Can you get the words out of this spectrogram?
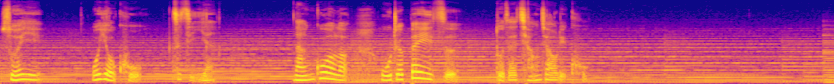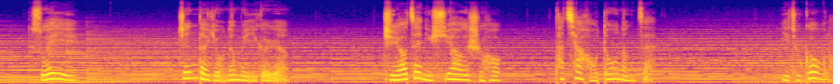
所以。我有苦自己咽，难过了捂着被子躲在墙角里哭。所以，真的有那么一个人，只要在你需要的时候，他恰好都能在，也就够了。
